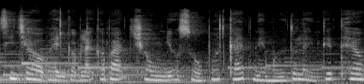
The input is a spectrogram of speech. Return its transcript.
Xin chào và hẹn gặp lại các bạn trong những số podcast ngày mới tốt lành tiếp theo.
